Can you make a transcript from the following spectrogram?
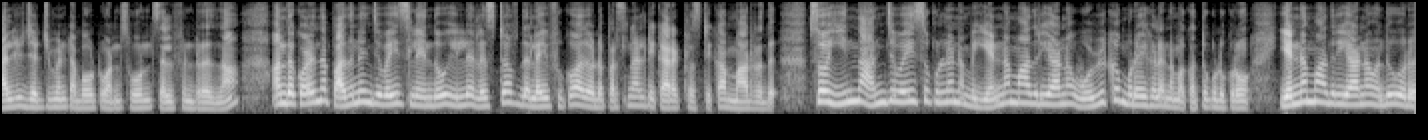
value judgement about one's own செல்ஃப்ன்றது தான். அந்த குழந்தை பதினஞ்சு பதினஞ்சு வயசுலேருந்தோ இல்லை ரெஸ்ட் ஆஃப் த லைஃபுக்கோ அதோட பர்சனாலிட்டி கேரக்டரிஸ்டிக்காக மாறுறது. ஸோ இந்த அஞ்சு வயசுக்குள்ளே நம்ம என்ன மாதிரியான ஒழுக்க முறைகளை நம்ம கற்றுக் கொடுக்குறோம்? என்ன மாதிரியான வந்து ஒரு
